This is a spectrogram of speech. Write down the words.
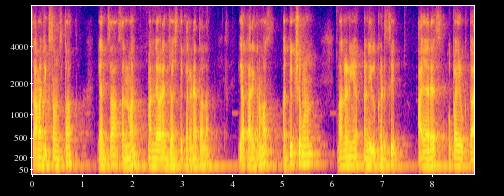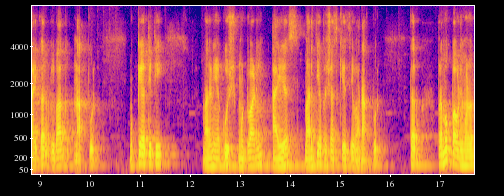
सामाजिक संस्था यांचा सन्मान मान्यवरांच्या हस्ते करण्यात आला. या कार्यक्रमास अध्यक्ष म्हणून माननीय Anil Khadse I R S उपायुक्त आयकर विभाग नागपूर मुख्य अतिथी माननीय कुश मोटवाणी आय एस भारतीय प्रशासकीय सेवा नागपूर तर प्रमुख पाहुणे म्हणून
